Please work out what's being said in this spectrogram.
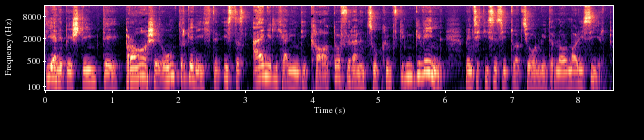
die eine bestimmte Branche untergewichten, ist das eigentlich ein Indikator für einen zukünftigen Gewinn, wenn sich diese Situation wieder normalisiert.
